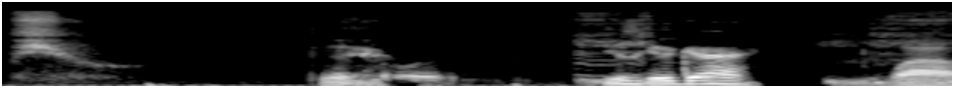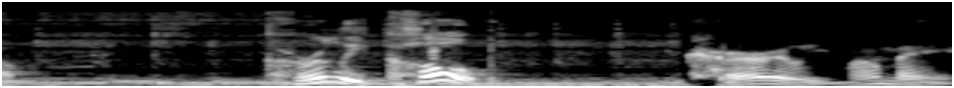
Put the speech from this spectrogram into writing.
Phew. Good Yeah. lord. He's a good guy. Wow. Curley Culp. Curly, my man.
